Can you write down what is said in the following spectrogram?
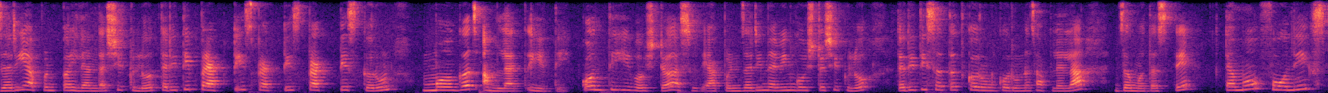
जरी आपण पहिल्यांदा शिकलो तरी ती प्रॅक्टिस प्रॅक्टिस प्रॅक्टिस करून मगच अंमलात येते. कोणतीही गोष्ट असू दे. आपण जरी नवीन गोष्ट शिकलो तरी ती सतत करून करूनच आपल्याला जमत असते. त्यामुळं फोनिक्स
